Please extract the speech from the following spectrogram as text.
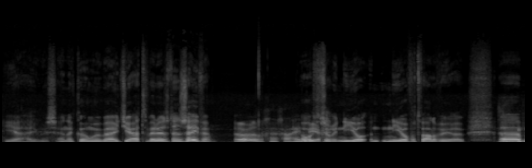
Ja, jongens. En dan komen we bij het jaar 2007. Oh, we gaan, gaan heen en Oh, weer. sorry. Nio, Nio voor 12 euro. Ehm,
